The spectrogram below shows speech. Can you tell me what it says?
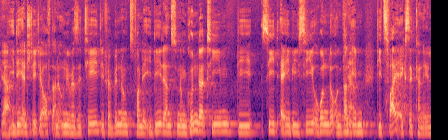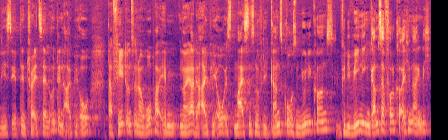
Ja. Die Idee entsteht ja oft an der Universität, die Verbindung von der Idee dann zu einem Gründerteam, die Seed A, B, C-Runde und dann ja. eben die zwei Exit-Kanäle, die es gibt, den Trade Sale und den IPO. Da fehlt uns in Europa eben naja, der IPO ist meistens nur für die ganz großen Unicorns, für die wenigen ganz erfolgreichen eigentlich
